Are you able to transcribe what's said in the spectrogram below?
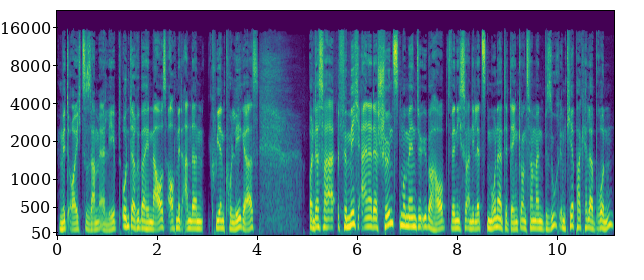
mit euch zusammen erlebt und darüber hinaus auch mit anderen queeren Kollegas. Und das war für mich einer der schönsten Momente überhaupt, wenn ich so an die letzten Monate denke, und zwar mein Besuch im Tierpark Hellerbrunn.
